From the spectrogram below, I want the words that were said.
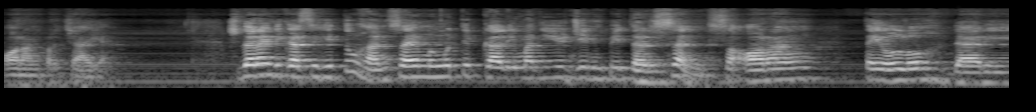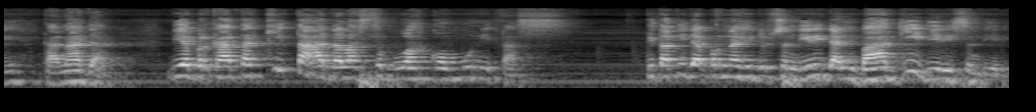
orang percaya. Saudara yang dikasihi Tuhan, saya mengutip kalimat Eugene Peterson, seorang teolog dari Kanada. Dia berkata, kita adalah sebuah komunitas kita tidak pernah hidup sendiri dan bagi diri sendiri.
